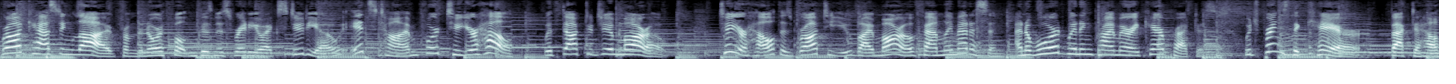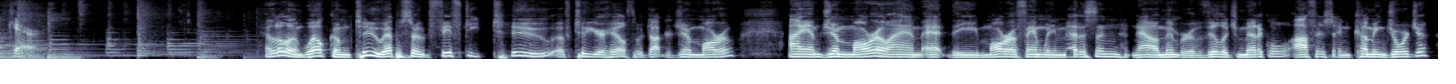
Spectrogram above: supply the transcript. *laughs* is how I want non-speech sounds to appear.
Broadcasting live from the North Fulton Business Radio X studio, it's time for To Your Health with Dr. Jim Morrow. To Your Health is brought to you by Morrow Family Medicine, an award winning primary care practice, which brings the care back to healthcare. Hello and welcome to episode 52 of To Your Health with Dr. Jim Morrow. I am Jim Morrow. I am at the Morrow Family Medicine, now a member of Village Medical Office in Cumming, Georgia.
